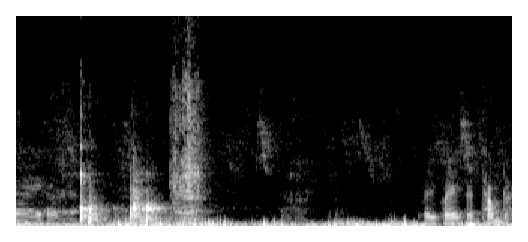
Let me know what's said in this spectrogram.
ง่าย ๆ ครับ ไปๆก็ทำได้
